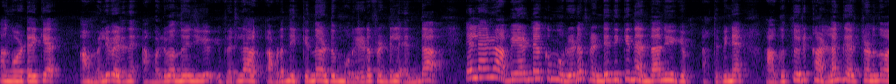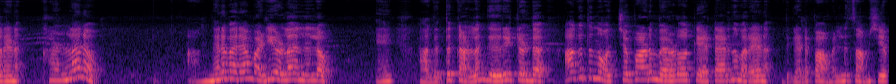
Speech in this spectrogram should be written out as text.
അങ്ങോട്ടേക്ക് അമൽ വരുന്നത് അമൽ വന്നു കഴിഞ്ഞാൽ ഇവരെല്ലാം അവിടെ നിൽക്കുന്നുണ്ട് മുറിയുടെ ഫ്രണ്ടിൽ എന്താ? എല്ലാവരും അഭയണ്ടൊക്കെ മുറിയുടെ ഫ്രണ്ടിൽ നിൽക്കുന്ന എന്താന്ന് ചോദിക്കും. അത് പിന്നെ അകത്തൊരു കള്ളം കയറിട്ടാണെന്ന് പറയണം. കള്ളനോ? അങ്ങനെ വരാൻ വഴിയുള്ളതല്ലല്ലോ. ഏ അകത്ത് കള്ളം കയറിയിട്ടുണ്ട് അകത്തുനിന്ന് ഒച്ചപ്പാടും ബഹളവും ഒക്കെ കേട്ടായിരുന്നു പറയണ. ഇത് കേട്ടപ്പോ അമലിന് സംശയം.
